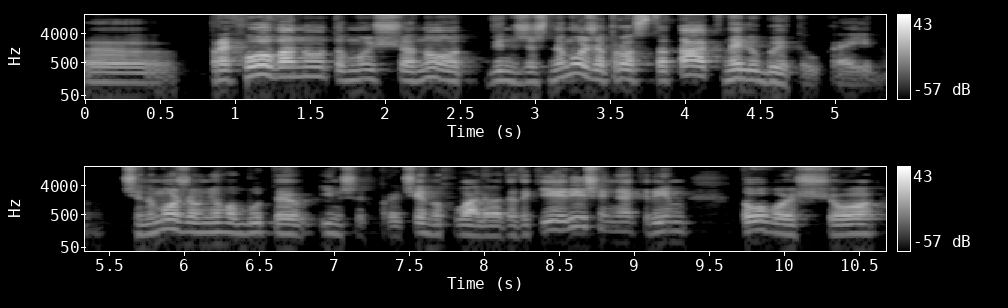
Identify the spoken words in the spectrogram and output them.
е, приховану, тому що ну, він же ж не може просто так не любити Україну. Чи не може в нього бути інших причин ухвалювати такі рішення, крім того, що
